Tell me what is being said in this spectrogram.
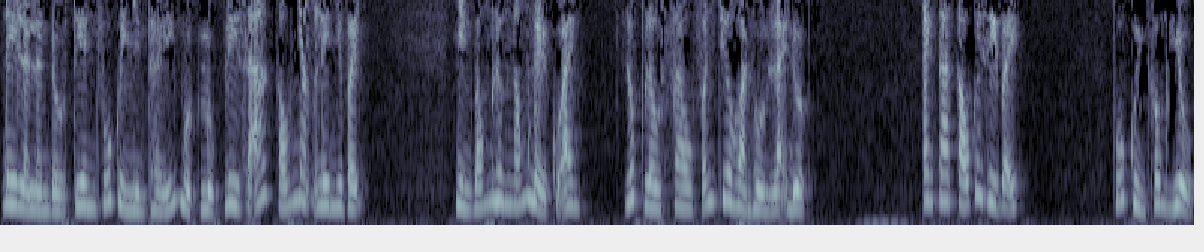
Đây là lần đầu tiên Vũ Quỳnh nhìn thấy một lục ly giã cáu nhặng lên như vậy. Nhìn bóng lưng nóng nảy của anh, lúc lâu sau vẫn chưa hoàn hồn lại được. Anh ta cáu cái gì vậy? Vũ Quỳnh không hiểu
